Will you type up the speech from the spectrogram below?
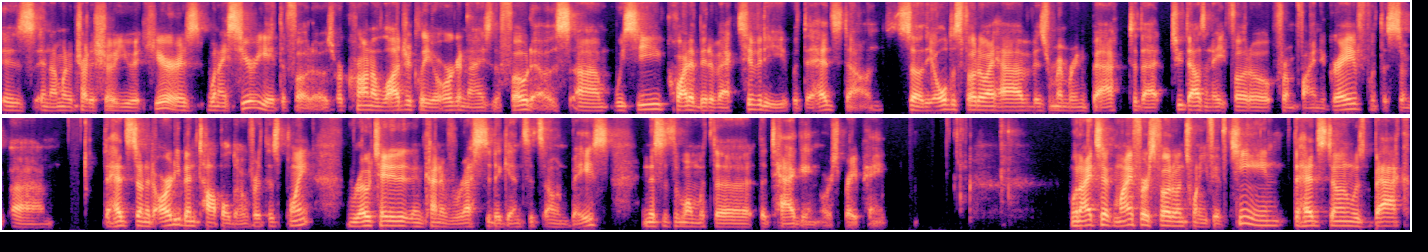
is, and I'm going to try to show you it here, is when I seriate the photos or chronologically organize the photos, um, we see quite a bit of activity with the headstone. So the oldest photo I have is remembering back to that 2008 photo from Find a Grave with the, um, the headstone had already been toppled over at this point, rotated it and kind of rested against its own base. And this is the one with the, the tagging or spray paint. When I took my first photo in 2015, the headstone was back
